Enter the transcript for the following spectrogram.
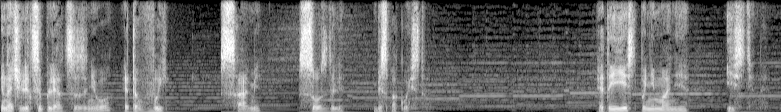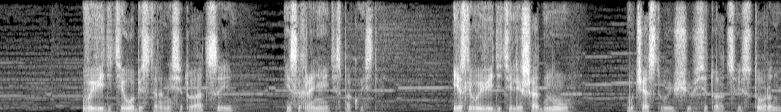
и начали цепляться за него. Это вы сами создали беспокойство. Это и есть понимание истины. Вы видите обе стороны ситуации и сохраняете спокойствие. Если вы видите лишь одну участвующую в ситуации сторону,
